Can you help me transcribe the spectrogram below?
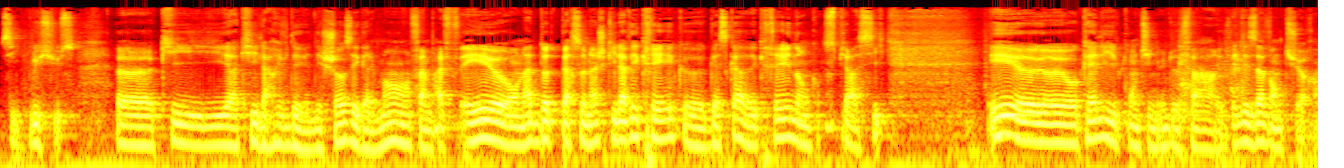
si, Lucius, euh, qui, à qui il arrive des, choses également. Enfin bref, et euh, on a d'autres personnages qu'il avait créés, que Gasca avait créés dans Conspiracy, et euh, auxquels il continue de faire arriver des aventures.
